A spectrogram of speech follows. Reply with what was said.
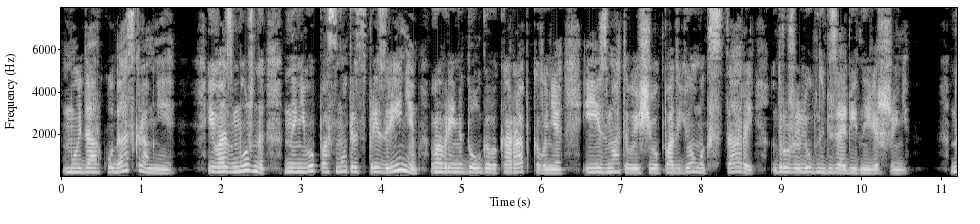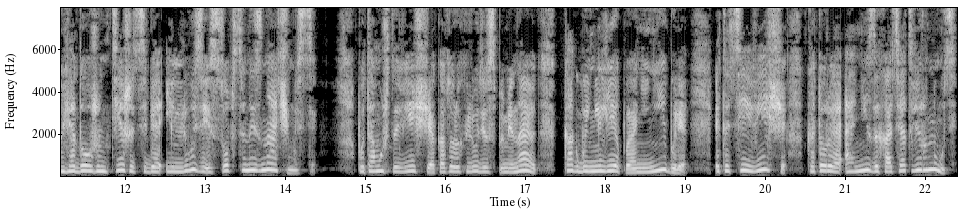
мой дар куда скромнее, и, возможно, на него посмотрят с презрением во время долгого карабкывания и изматывающего подъема к старой, дружелюбно безобидной вершине. Но я должен тешить себя иллюзией собственной значимости, потому что вещи, о которых люди вспоминают, как бы нелепы они ни были, это те вещи, которые они захотят вернуть.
